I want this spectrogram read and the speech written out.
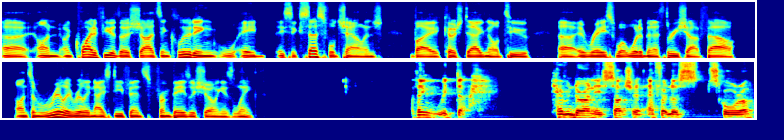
uh, on on quite a few of those shots, including a a successful challenge by Coach Daigneault to uh, erase what would have been a three shot foul on some really really nice defense from Bazley, showing his length. I think with. Kevin Durant is such an effortless scorer.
